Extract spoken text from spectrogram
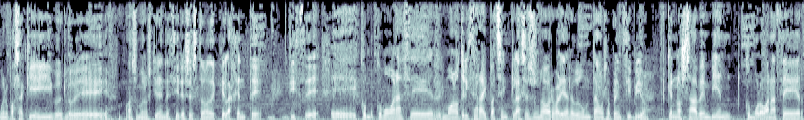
Bueno, pues aquí pues lo que más o menos quieren decir es esto ¿no? de que la gente dice eh, ¿cómo, ¿cómo van a hacer, cómo van a utilizar iPads en clases? Es una barbaridad, lo que comentábamos al principio, porque no saben bien cómo lo van a hacer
